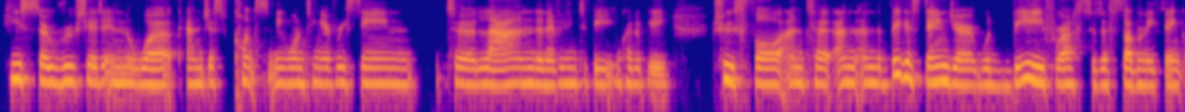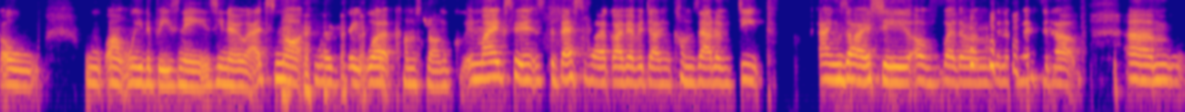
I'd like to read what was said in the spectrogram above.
he's so rooted in the work and just constantly wanting every scene to land and everything to be incredibly truthful and to and and the biggest danger would be for us to just suddenly think oh aren't we the bee's knees? You know it's not where great work comes from. In my experience the best work i've ever done comes out of deep anxiety of whether i'm going to mess it up. Um,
